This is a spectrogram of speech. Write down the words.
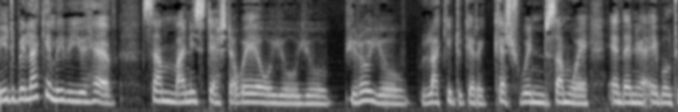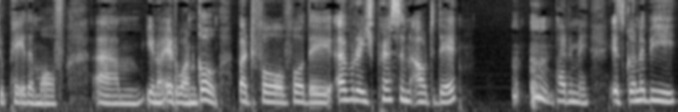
You'd be lucky maybe you have some money stashed away or you, you, you know, you're lucky to get a cash wind somewhere and then you're able to pay them off, um, you know, at one go. But for, for the average person out there, pardon me, it's going to be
